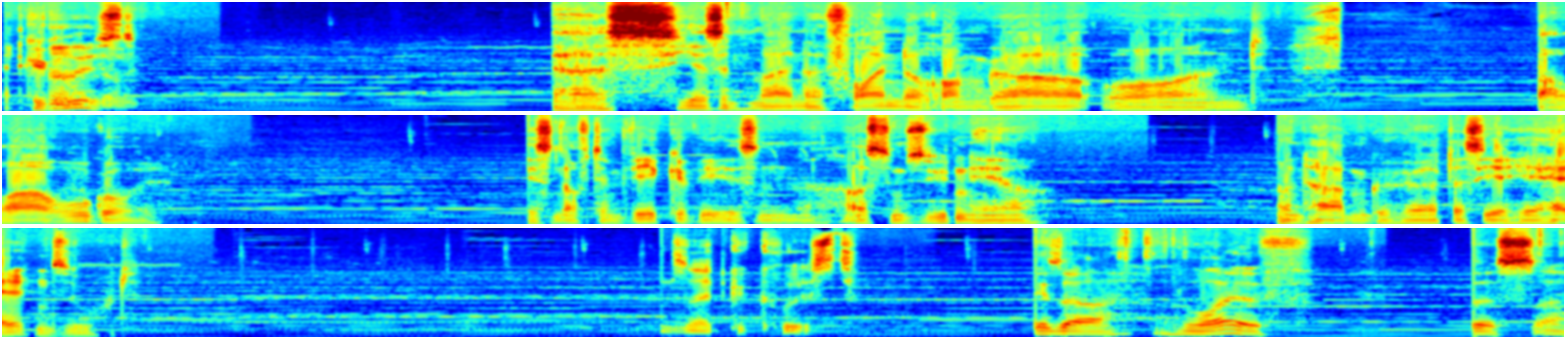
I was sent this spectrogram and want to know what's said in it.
Hat gegrüßt. Das hier sind meine Freunde Ronga und Bauer Rugol. Wir sind auf dem Weg gewesen, aus dem Süden her. Und haben gehört, dass ihr hier Helden sucht. Seid gegrüßt. Dieser Wolf, das äh,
